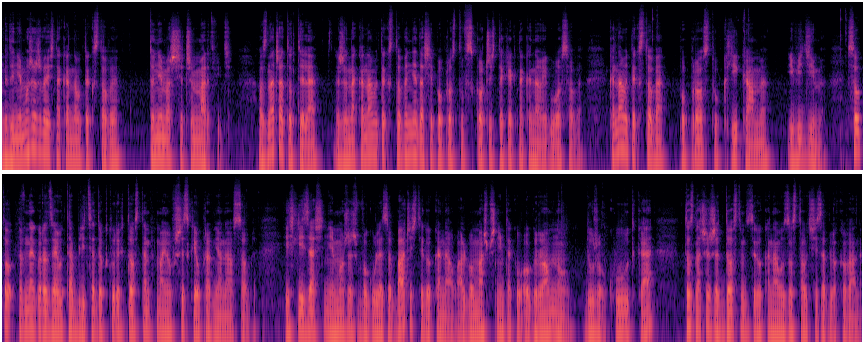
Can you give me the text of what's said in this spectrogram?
Gdy nie możesz wejść na kanał tekstowy, to nie masz się czym martwić. Oznacza to tyle, że na kanały tekstowe nie da się po prostu wskoczyć tak jak na kanały głosowe. Kanały tekstowe po prostu klikamy i widzimy. Są to pewnego rodzaju tablice, do których dostęp mają wszystkie uprawnione osoby. Jeśli zaś nie możesz w ogóle zobaczyć tego kanału, albo masz przy nim taką ogromną, dużą kłódkę, to znaczy, że dostęp do tego kanału został ci zablokowany.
